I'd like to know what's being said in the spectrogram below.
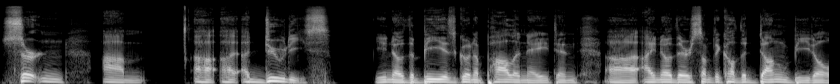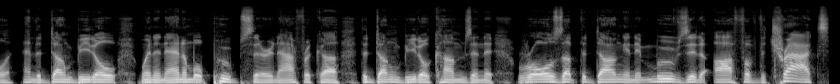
certain um, uh, uh, uh duties, you know the bee is going to pollinate and uh, i know there's something called the dung beetle. And the dung beetle when an animal poops there in africa the dung beetle comes and it rolls up the dung and it moves it off of the tracks.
